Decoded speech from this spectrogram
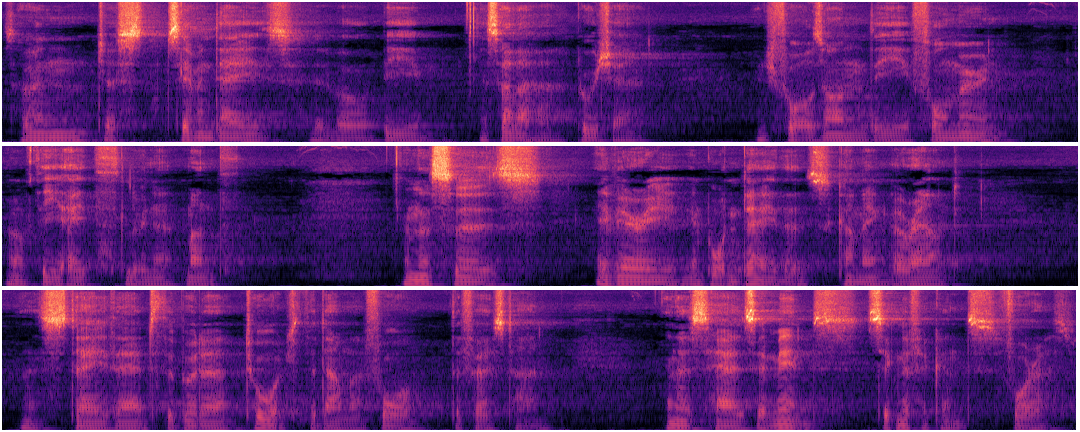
So in just seven days it will be Salaha Puja, which falls on the full moon of the eighth lunar month. And this is a very important day that's coming around. This day that the Buddha taught the Dhamma for the first time. And this has immense significance for us.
